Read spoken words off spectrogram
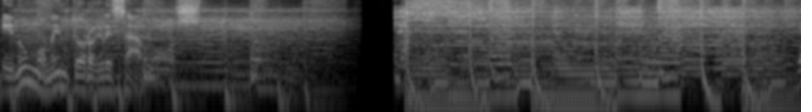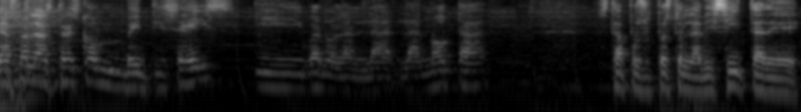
En un momento regresamos. Ya son las 3.26 y bueno, la, la- la nota está por supuesto en la visita de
